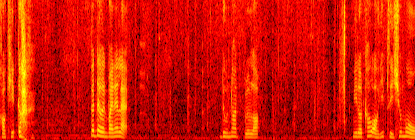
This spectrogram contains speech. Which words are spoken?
ขอคิดก่อน ก็เดินไปนั่นแหละ Do not block มีรถเข้าออก 24 ชั่วโมง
